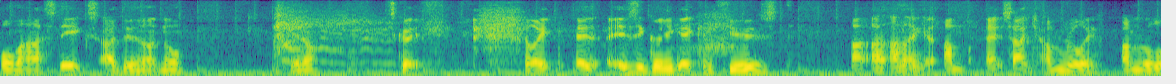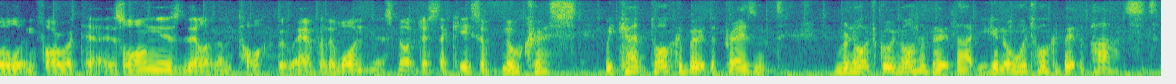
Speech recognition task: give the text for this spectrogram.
Omaha Steaks, I do not know. You know, it's great. Like, is, is he going to get confused? I, I think I'm. It's actually I'm really I'm really looking forward to it. As long as they let them talk about whatever they want, it's not just a case of no, Chris, we can't talk about the present. We're not going on about that. You can only talk about the past.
